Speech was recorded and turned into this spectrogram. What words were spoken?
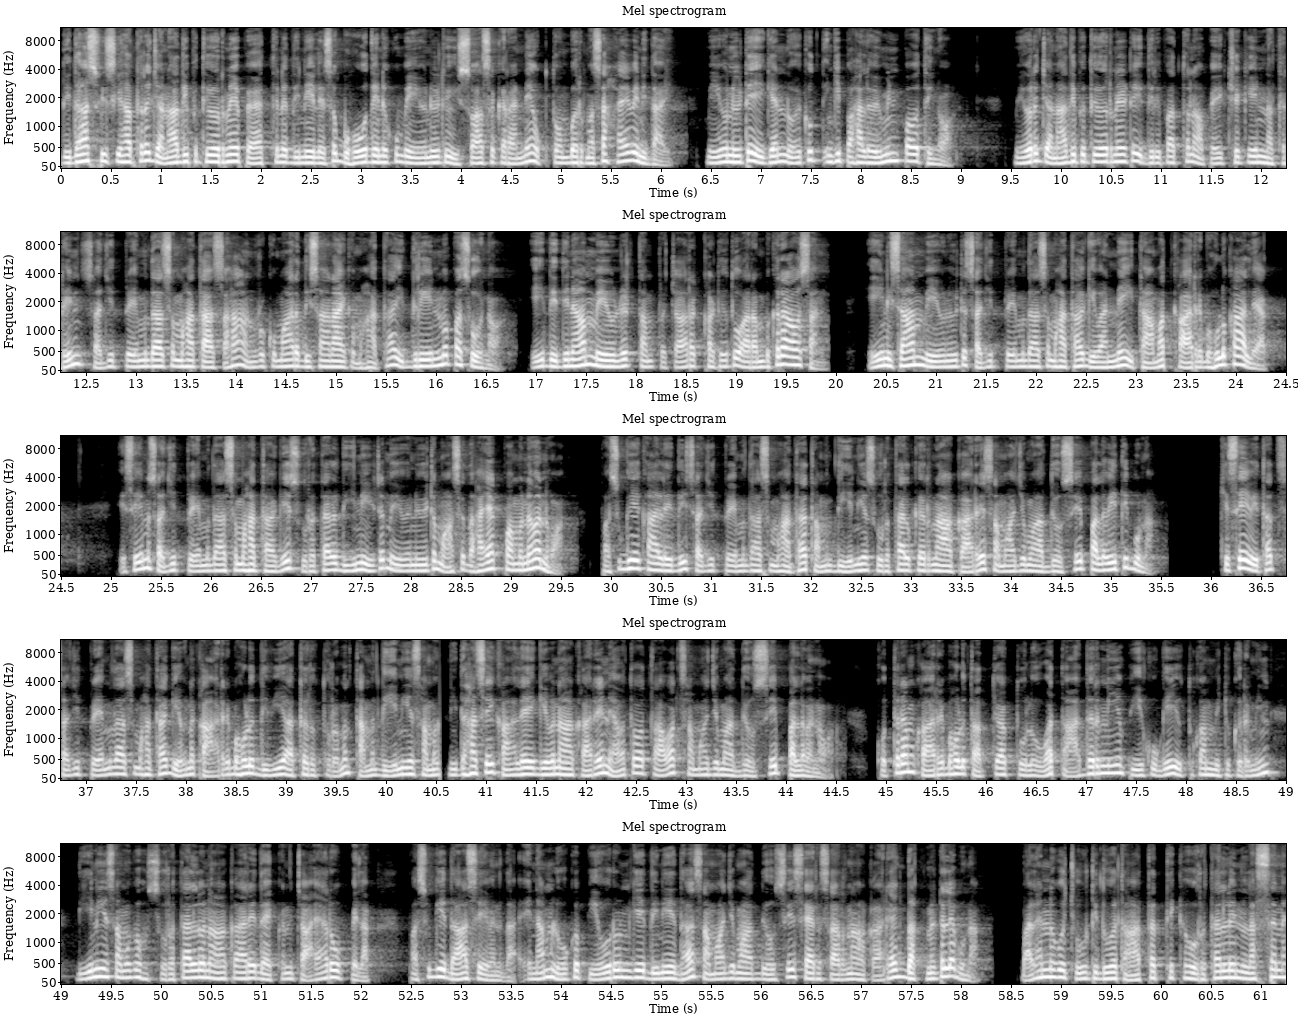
දිදස් විසි හතර ජනාධිපතිවරණය පැත්වෙන දිනේ ලෙස බොහෝ දෙනෙකු මේ වනට විශ්වාස කරන්නේ ඔක්තෝම්බර් මස හයවැනිදයි. මේ වනට ඉගැන් නොයකුත් ඉඟි පහළවෙමින් පවතිනවා. මෙවර ජනාධිපතිවරණයට ඉදිරිපත්වන අපේක්ෂකයෙන් අතරින් සජිත් ප්‍රේමදාස මහතා සහ අනුරකුමාර දිසානායක මහතා ඉදිරියෙන්ම පසුවනවා. ඒ දෙදිනම් මේ වනට තම් ප්‍රචාරක් කටයුතු ආරම්භ කර අවසන්. ඒ නිසා මේ වනට සජිත් ප්‍රේමදාස මහතා ගෙවන්නේ ඉතාමත් කාර්යබහුල කාලයක්. එසේම සජිත් ප්‍රේමදාස මහතාගේ සුරතල් දීනීට මේ වනවිට මාස දහයක් පමණ වනවා. පසුගේ කාලේදී සජිත් ප්‍රේමදාස මහතා තම දියණිය සුරතල් කරන ආකාරය සමාජ මාධ්‍ය ඔස්සේ පළවී තිබුණා. කෙසේ වෙතත් සජිත් ප්‍රේමදාස මහතා ගෙවන කාර්යබහුල දිවිය අතරතුරම තම දියණිය සමග නිදහසේ කාලය ගෙවන ආකාරය නැවතවතාවක් සමාජ මාධ්‍ය ඔස්සේ පළවනවා. කොතරම් කාර්යබහුල තත්ත්වයක් තුළ වුවත් ආදරණීය පියකුගේ යුතුකම් මිටු කරමින් දියණිය සමග සුරතල් වන ආකාරය දැක්වන ඡායාරූප පෙළක් පසුගේ දාසේ වෙනදා එනම් ලෝක පියවරුන්ගේ දිනේදා සමාජ මාධ්‍ය ඔස්සේ සැර සරණ ආකාරයක් දක්නට ලැබුණා. බලන්නකො චූටි දුව තාත්තත් එක්ක හුරතල් වෙන ලස්සන.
